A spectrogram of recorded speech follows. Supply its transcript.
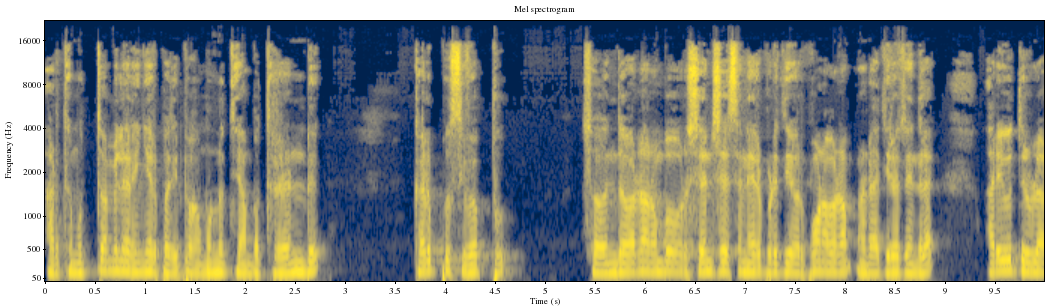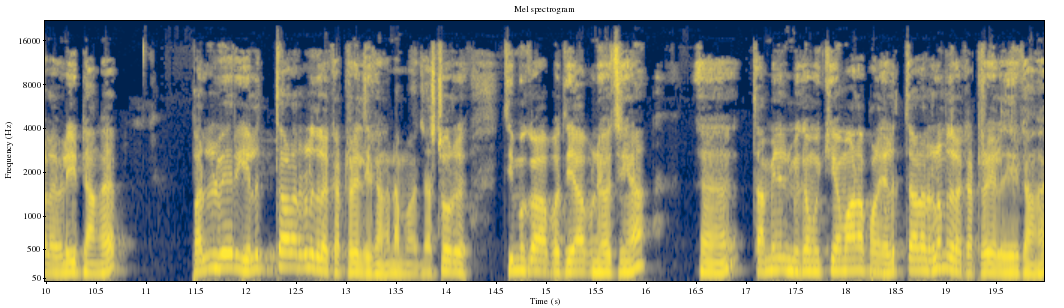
அடுத்து முத்தமிழறிஞர் பதிப்பகம் முந்நூற்றி ஐம்பத்தி ரெண்டு கருப்பு சிவப்பு. ஸோ இந்த வருடம் ரொம்ப ஒரு சென்சேஷன் ஏற்படுத்தி ஒரு போன வருடம் ரெண்டாயிரத்தி இருபத்தைந்தில் அறிவு திருவிழாவில் வெளியிட்டாங்க. பல்வேறு எழுத்தாளர்கள் இதில் கட்டுரை எழுதியிருக்காங்க. நம்ம ஜஸ்ட் ஒரு திமுக பற்றியா அப்படின்னு யோசிச்சிங்கன்னா தமிழில் மிக முக்கியமான பல எழுத்தாளர்களும் இதில் கட்டுரை எழுதியிருக்காங்க.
